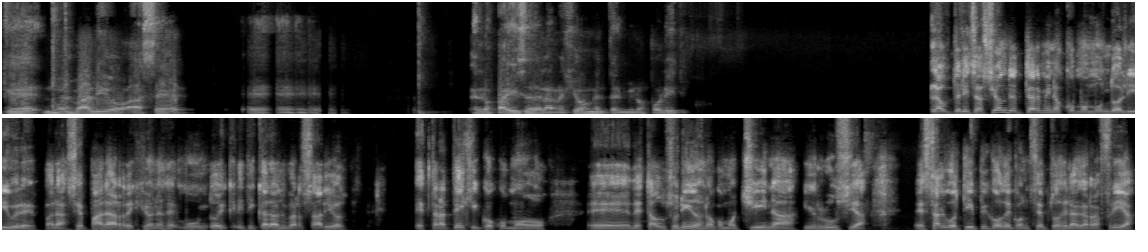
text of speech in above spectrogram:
qué no es válido hacer eh, en los países de la región en términos políticos. La utilización de términos como mundo libre para separar regiones del mundo y criticar adversarios estratégicos como eh, de Estados Unidos, ¿no? como China y Rusia, es algo típico de conceptos de la Guerra Fría.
